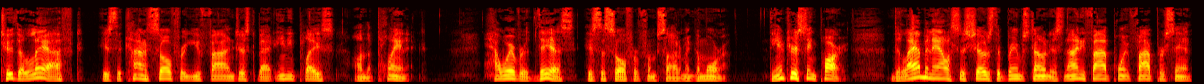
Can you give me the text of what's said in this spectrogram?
To the left is the kind of sulfur you find just about any place on the planet. However, this is the sulfur from Sodom and Gomorrah. The interesting part the lab analysis shows the brimstone is 95.5%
